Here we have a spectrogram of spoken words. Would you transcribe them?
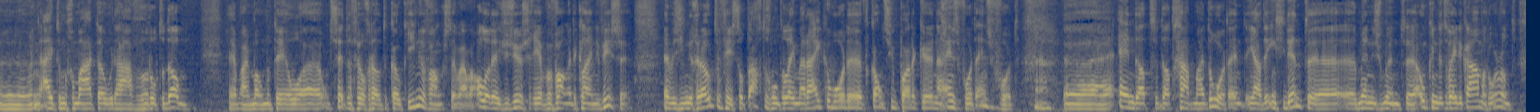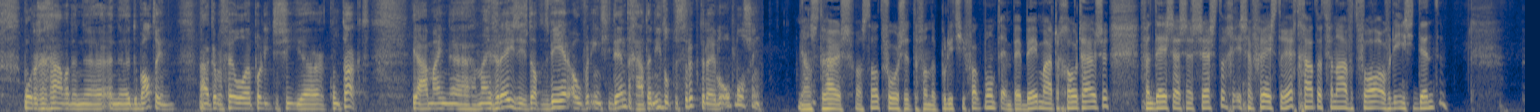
Hebben een item gemaakt over de haven van Rotterdam. Hè, waar momenteel uh, ontzettend veel grote cocaïnevangsten... waar we alle regisseurs zeggen, ja, we vangen de kleine vissen. En we zien de grote vissen op de achtergrond alleen maar rijker worden... vakantieparken, nou, enzovoort, enzovoort. Ja. Uh, en dat, dat gaat maar door. En ja, de incidentenmanagement, uh, ook in de Tweede Kamer, hoor. Want morgen gaan we een, een debat in. Nou, ik heb met veel politici contact. Ja, mijn, mijn vrees is dat het weer over incidenten gaat... en niet op de structurele oplossing. Jan Struis was dat, voorzitter van de politievakbond NPB. Maarten Groothuizen van D66. Is een vrees terecht? Gaat het vanavond vooral over de incidenten?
